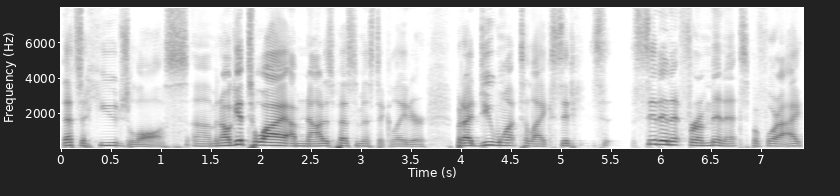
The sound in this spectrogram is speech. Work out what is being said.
that's a huge loss. Um, and I'll get to why I'm not as pessimistic later, but I do want to like sit sit in it for a minute before I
